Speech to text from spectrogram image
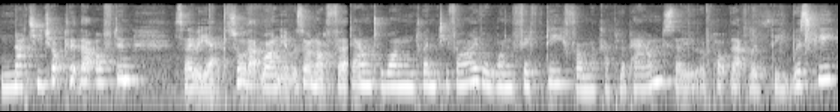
nutty chocolate that often. So yeah, saw that one. It was on offer down to 125 or 150 from a couple of pounds. So I'll pop that with the whiskey.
